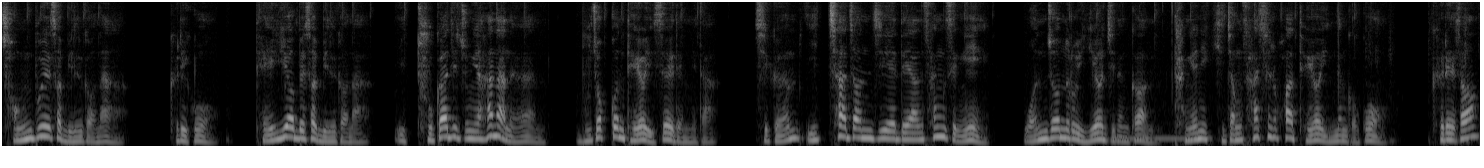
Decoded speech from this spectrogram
정부에서 밀거나, 그리고 대기업에서 밀거나, 이 두 가지 중에 하나는 무조건 되어 있어야 됩니다. 지금 2차 전지에 대한 상승이 원전으로 이어지는 건 당연히 기정사실화 되어 있는 거고, 그래서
